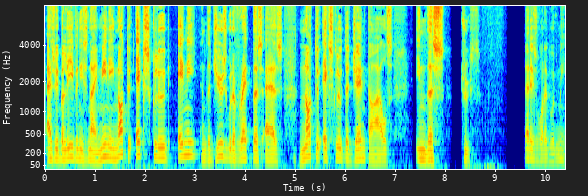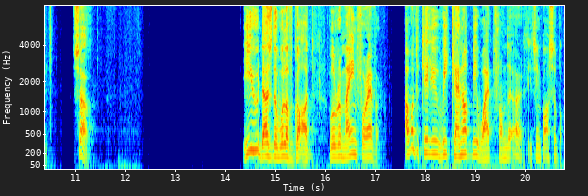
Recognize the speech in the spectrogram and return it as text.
as we believe in his name, meaning not to exclude any, and the Jews would have read this as not to exclude the Gentiles in this truth. That is what it would mean. So, he who does the will of God will remain forever. I want to tell you, we cannot be wiped from the earth. It's impossible.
